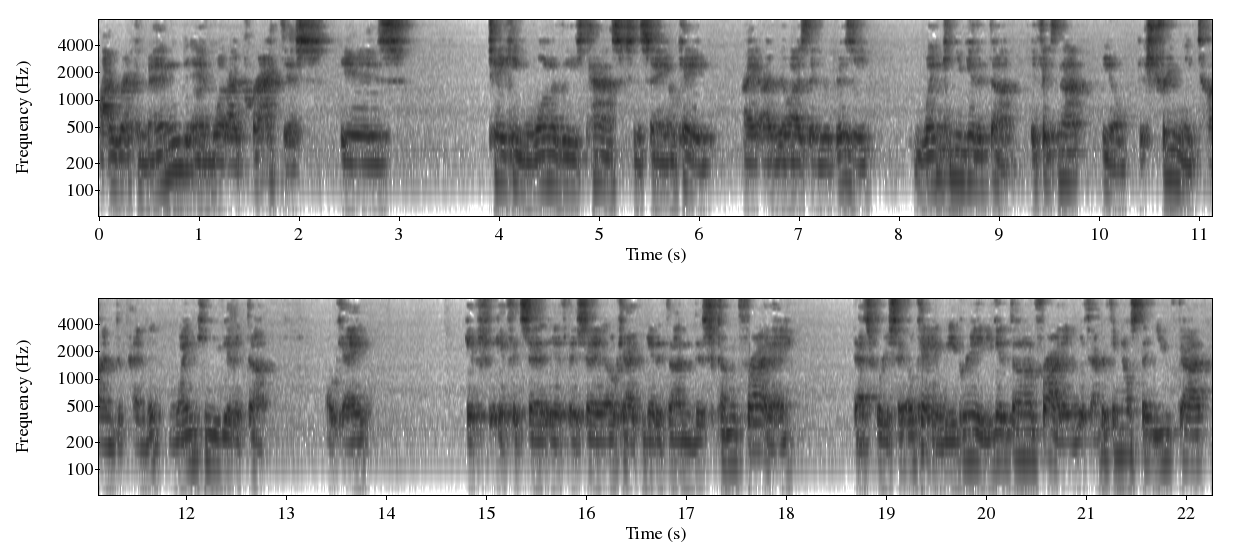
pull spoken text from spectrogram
I recommend and what I practice is taking one of these tasks and saying, okay, I, I realize that you're busy. When can you get it done? If it's not, you know, extremely time dependent, when can you get it done? Okay. If if it's a, if they say, okay, I can get it done this coming Friday, that's where you say, okay, we agree you get it done on Friday with everything else that you've got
